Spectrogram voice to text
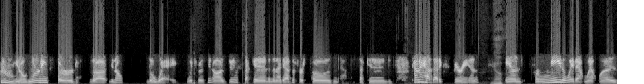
you know, learning third, the, you know, the way, which was, you know, I was doing second and then I'd add the first pose and add the second, and kind of had that experience. yeah. And for me, the way that went was,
